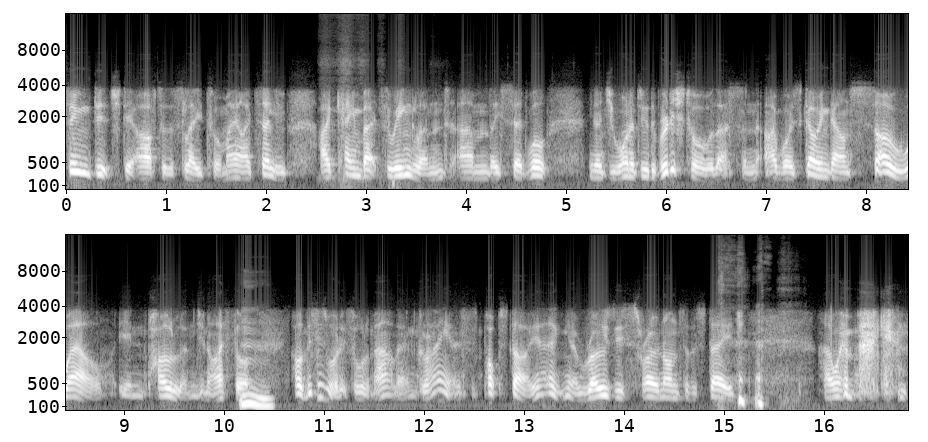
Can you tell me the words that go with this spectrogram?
soon ditched it after the Slade tour. May I tell you, I came back to England. Um, they said, well, you know, do you want to do the British tour with us? And I was going down so well in Poland. You know, I thought, oh, this is what it's all about then. Great, this is pop star. Yeah, you know, roses thrown onto the stage. I went back and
